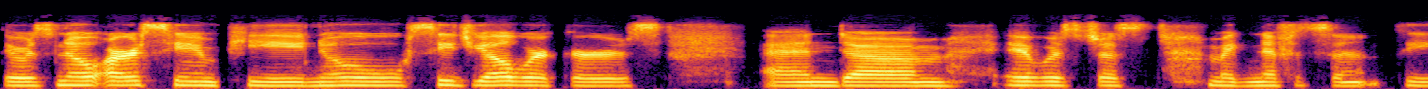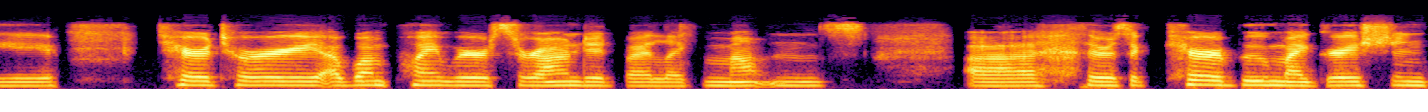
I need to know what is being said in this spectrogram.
There was no RCMP, no CGL workers, and um, it was just magnificent. The territory, at one point, we were surrounded by like mountains. Uh, there's a caribou migration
